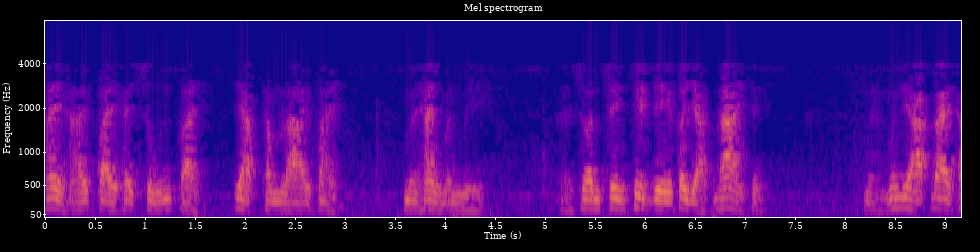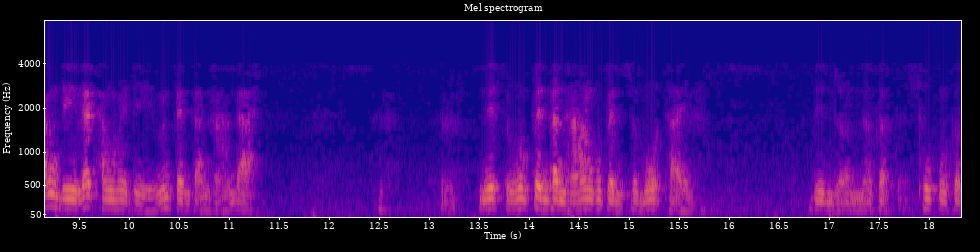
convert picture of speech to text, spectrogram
ให้หายไปให้สูญไป อยากทำลายไป ไม่ให้มันมี ส่วนสิ่งที่ดีก็อยากได้สิ นะมันอยากได้ทั้งดีและทั้งไม่ดี มันเป็นตัณหาได้นี่สมมติเป็นตัณหามันก็เป็นสมุทัยดิ้นรนแล้วก็ทุกข์มันก็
